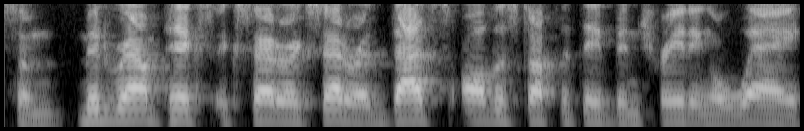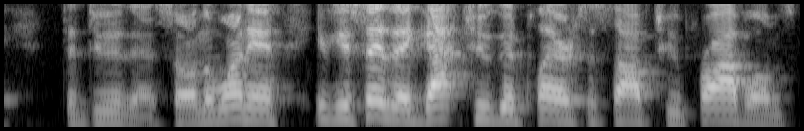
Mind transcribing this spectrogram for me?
some mid round picks, et cetera, et cetera. That's all the stuff that they've been trading away to do this. So, on the one hand, if you say they got two good players to solve two problems,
